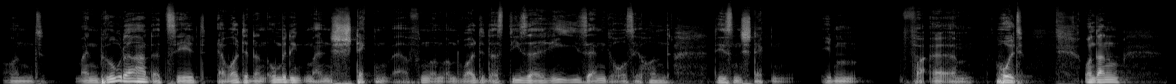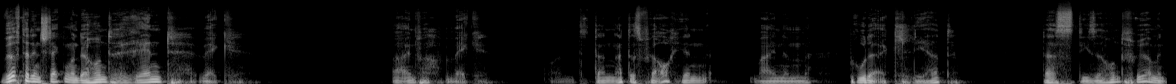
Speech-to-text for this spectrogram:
und mein Bruder hat erzählt, er wollte dann unbedingt mal einen Stecken werfen und, und wollte, dass dieser riesengroße Hund diesen Stecken eben äh, holt. Und dann wirft er den Stecken und der Hund rennt weg. War einfach weg. Und dann hat das Frauchen meinem Bruder erklärt, dass dieser Hund früher mit,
